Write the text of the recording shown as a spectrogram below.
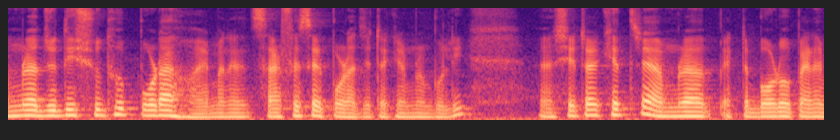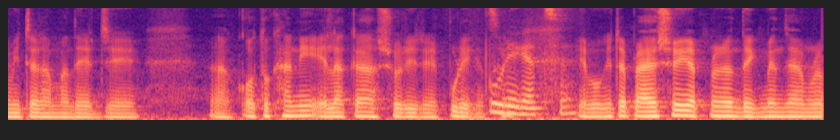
আমরা যদি শুধু পোড়া হয় মানে সারফেসের পোড়া যেটাকে আমরা বলি সেটার ক্ষেত্রে আমরা একটা বড় প্যারামিটার আমাদের যে কতখানি এলাকা শরীরের পুড়ে গেছে। পুড়ে গেছে। এবং এটা প্রায়শই আপনারা দেখবেন যে আমরা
